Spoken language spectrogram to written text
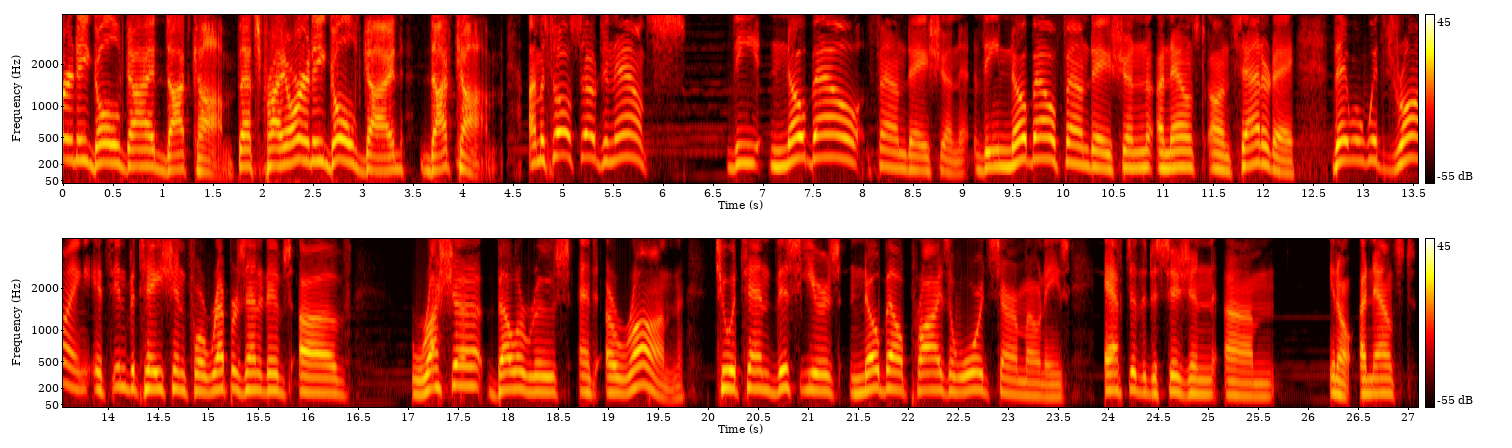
PriorityGoldGuide.com. That's PriorityGoldGuide.com. I must also denounce the Nobel Foundation. The Nobel Foundation announced on Saturday they were withdrawing its invitation for representatives of Russia, Belarus, and Iran to attend this year's Nobel Prize award ceremonies after the decision, um, you know, announced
